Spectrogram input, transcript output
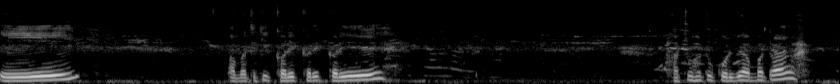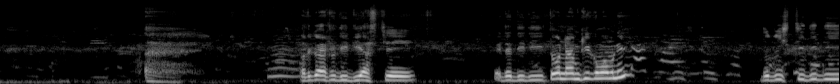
এই আব্বাটা কি করে করে করে? হাঁটু হাঁটু করবে আব্বাটা। ওদিকে একটা দিদি আসছে। এটা দিদি তোমার নাম কি গো মামনি? এটা বৃষ্টি দিদি।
